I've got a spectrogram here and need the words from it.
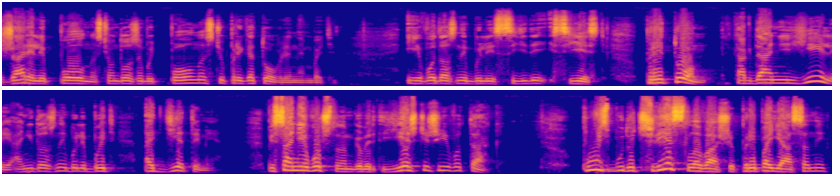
жарили полностью, он должен быть полностью приготовленным быть. И его должны были съесть. Притом, когда они ели, они должны были быть одетыми. Писание вот что нам говорит, ешьте же его так. Пусть будут чресла ваши припоясаны,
